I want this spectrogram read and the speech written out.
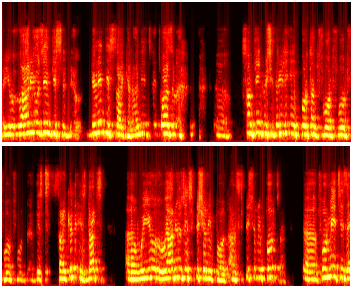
you are using this during this cycle, and it, it was uh, something which is really important for for for, for this cycle is that uh, we we are using special report and special report. Uh, for me, it is a,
